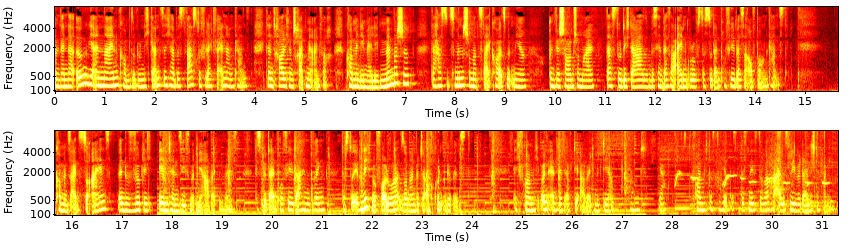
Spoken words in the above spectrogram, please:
Und wenn da irgendwie ein Nein kommt und du nicht ganz sicher bist, was du vielleicht verändern kannst, dann trau dich und schreib mir einfach. Komm in die Mehrleben Membership. Da hast du zumindest schon mal zwei Calls mit mir und wir schauen schon mal, dass du dich da so ein bisschen besser eingroovst, dass du dein Profil besser aufbauen kannst. Komm ins 1 zu 1, wenn du wirklich intensiv mit mir arbeiten willst. Das wird dein Profil dahin bringen, dass du eben nicht nur Follower, sondern bitte auch Kunden gewinnst. Ich freue mich unendlich auf die Arbeit mit dir und ja, freue mich, dass du hier bist. Bis nächste Woche. Alles Liebe, deine Stefanie.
